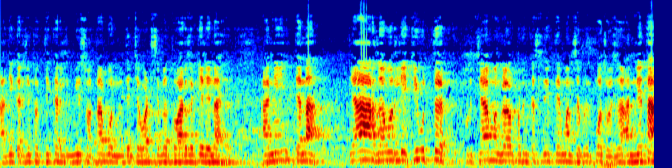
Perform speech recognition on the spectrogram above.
अधिकाऱ्याची प्रत्येक कार्यालय मी स्वतः बोलून त्यांच्या व्हॉट्सअपला तो अर्ज केलेला आहे. आणि त्यांना त्या अर्जावर लेखी उत्तर पुढच्या मंगळवारपर्यंत कसली त्या माणसापर्यंत पोहोचवायचं. अन्यथा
